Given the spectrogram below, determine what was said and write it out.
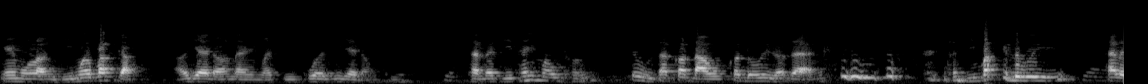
Nghe một lần chị mới bắt gặp ở giai đoạn này mà chị quên cái giai đoạn kia. Thành ra chị thấy mâu thuẫn. Chứ người ta có đầu có đuôi rõ ràng. Mà chị bắt cái đuôi hay là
